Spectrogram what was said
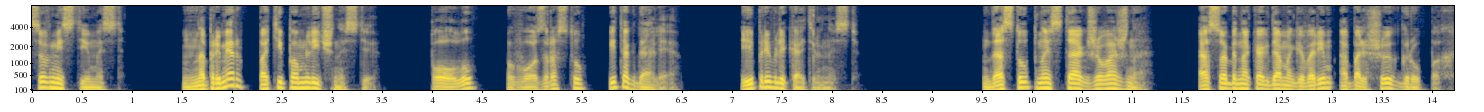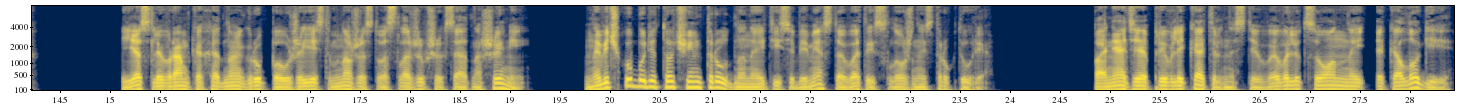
совместимость, например, по типам личности, полу, возрасту и так далее, и привлекательность. Доступность также важна, особенно когда мы говорим о больших группах. Если в рамках одной группы уже есть множество сложившихся отношений, новичку будет очень трудно найти себе место в этой сложной структуре. Понятие привлекательности в эволюционной экологии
